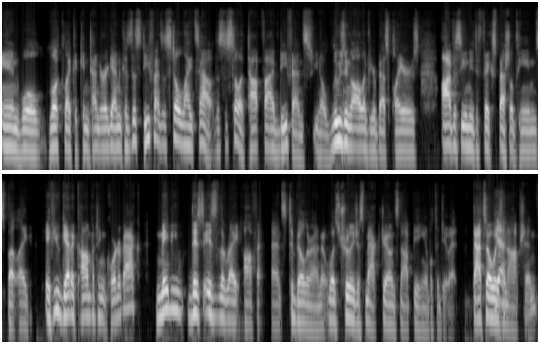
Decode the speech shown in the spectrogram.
and we'll look like a contender again because this defense is still lights out. This is still a top five defense. You know, losing all of your best players. Obviously, you need to fix special teams, but like if you get a competent quarterback, maybe this is the right offense to build around. It was truly just Mac Jones not being able to do it. That's always yeah. an option.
